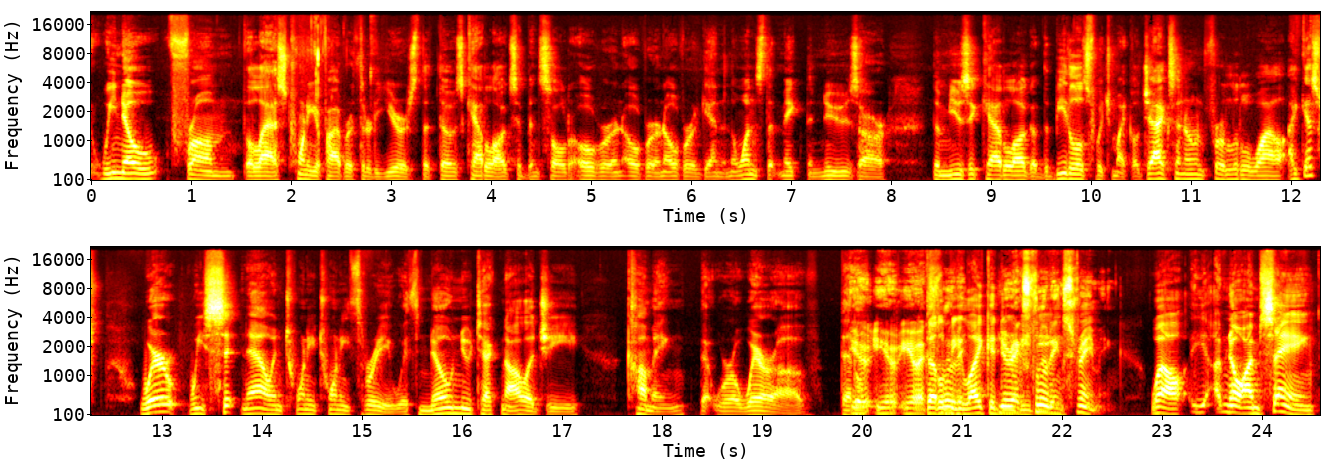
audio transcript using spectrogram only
we know from the last 25 or 30 years that those catalogs have been sold over and over and over again, and the ones that make the news are the music catalog of the Beatles, which Michael Jackson owned for a little while. I guess where we sit now in 2023 with no new technology coming that we're aware of that you're, you're, that'll be like a DVD. you're excluding streaming. well no i'm saying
